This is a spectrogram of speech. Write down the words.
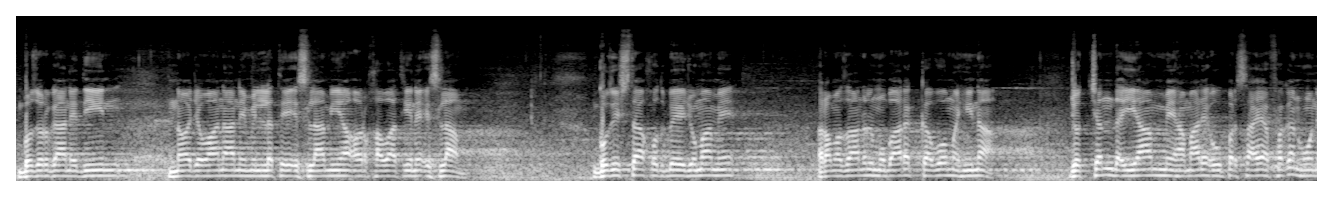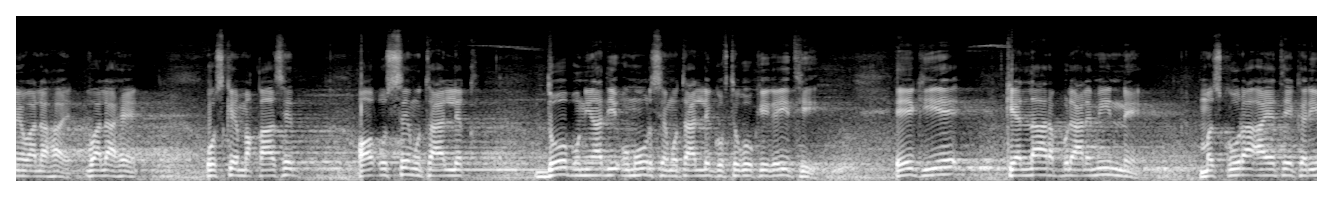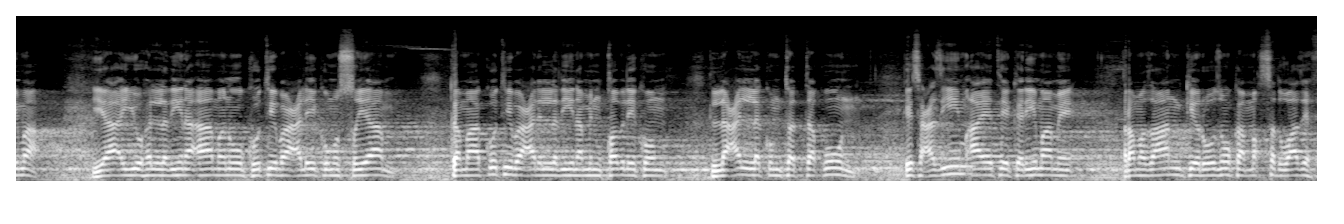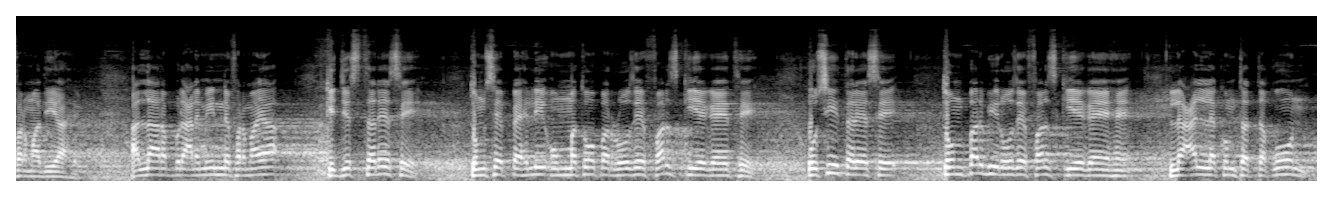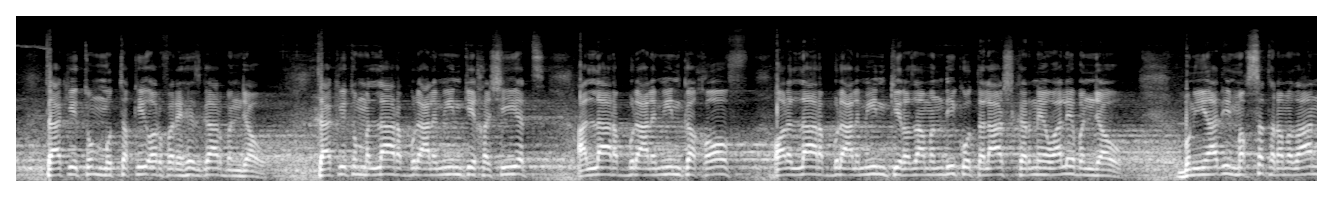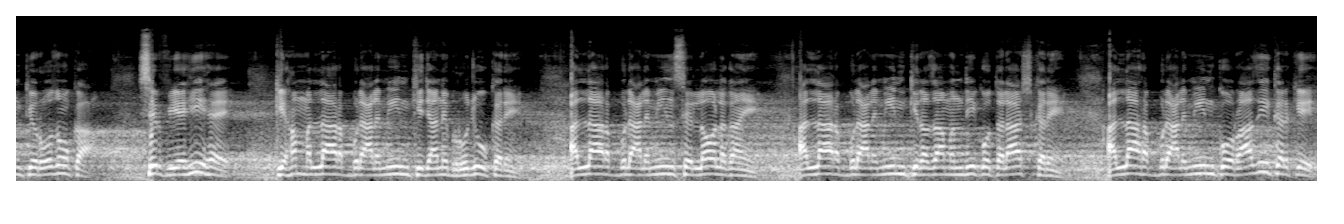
बुज़ुर्गान दीन नौजवान मिलत इस्लामिया और ख़वान इस्लाम। गुज्त ख़ुतब जुमा में रमज़ानमबारक का वो महीना जो चंद अयाम में हमारे ऊपर साया फगन होने वाला है वाला है, उसके मकासद और उससे मुतक़ दो बुनियादी अमूर से मुतक़ गुफ्तु की गई थी। एक ये कि अल्लाह रब्बुलमीन ने मस्कूरा आयत करीमा या अयुहल्लदीन आमनु कुतिब अलैकुमुस्सियाम कमा कुतिब अलल्लदीन मिन क़ब्लिकुम लअल्लकुम तत्तकून इस अजीम आयत करीमा में रमज़ान के रोज़ों का मकसद वाज फरमा दिया है। अल्लाह रब्बुल आलमीन ने फरमाया कि जिस तरह से तुमसे पहली उम्मतों पर रोज़े फ़र्ज़ किए गए थे, उसी तरह से तुम पर भी रोज़े फ़र्ज़ किए गए हैं। लअल्लकुम तत्तकून ताकि तुम मुत्तकी और फरहेजगार बन जाओ। ताकि तुम अल्लाह रब्बुल आलमीन की खशियत, अल्लाह रब्बुल आलमीन का खौफ और अल्लाह रब्बुल आलमीन की रजामंदी को तलाश करने वाले बन जाओ। बुनियादी मकसद रमज़ान के रोज़ों का सिर्फ़ यही है कि हम अल्लाह रब्बुल आलमीन की जानब रुजू करें, अल्लाह रब्बुल आलमीन से लौ लगाएँ, अल्लाह रब्बुल आलमीन की रजामंदी को तलाश करें, अल्लाह रब्बुल आलमीन को राज़ी करके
